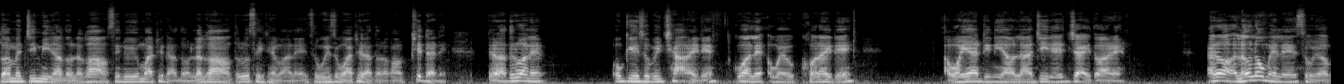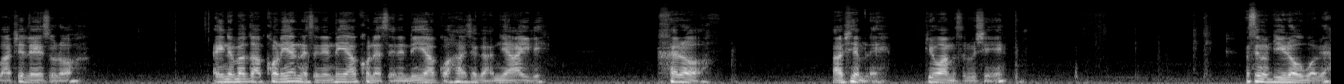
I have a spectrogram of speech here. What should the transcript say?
သွားမကြည့်မိတာတော့၎င်းစင်တူရုံမှဖြစ်တာတော့၎င်းသူတို့စိတ်ထဲမှာလည်းဇဝေးဇဝါဖြစ်တာတော့၎င်းဖြစ်တတ်တယ်အဲ့တော့သူတို့ကလည်း okay ဆိုပြီးချလိုက်တယ်ကိုကလည်းအဝယ်ကိုခေါ်လိုက်တယ်အဝယ်ကဒီနေရာကိုလာကြည့်တယ်ကြိုက်သွားတယ်အဲ့တော့အလုံးလုံးမယ်လဲဆိုရောဘာဖြစ်လဲဆိုတော့အိမ်နံပါတ်က990နဲ့290နဲ့နေရာကွာဟချက်ကအများကြီးလေ အဲ့တော့ဘာဖြစ်မလဲပြောရမှာဆိုလို့ရှိရင်အဆင်မပြေတော့ဘူးပေါ့ဗျာ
